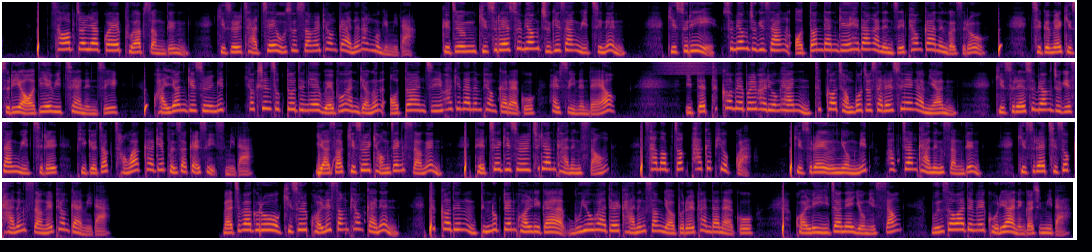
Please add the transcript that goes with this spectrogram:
사업 전략과의 부합성 등 기술 자체의 우수성을 평가하는 항목입니다. 그중 기술의 수명 주기상 위치는 기술이 수명 주기상 어떤 단계에 해당하는지 평가하는 것으로 지금의 기술이 어디에 위치하는지, 관련 기술 및 혁신 속도 등의 외부 환경은 어떠한지 확인하는 평가라고 할 수 있는데요. 이때 특허맵을 활용한 특허 정보 조사를 수행하면 기술의 수명 주기상 위치를 비교적 정확하게 분석할 수 있습니다. 이어서 기술 경쟁성은 대체 기술 출현 가능성, 산업적 파급 효과, 기술의 응용 및 확장 가능성 등 기술의 지속 가능성을 평가합니다. 마지막으로 기술 권리성 평가는 특허 등 등록된 권리가 무효화될 가능성 여부를 판단하고 권리 이전의 용이성, 문서화 등을 고려하는 것입니다.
